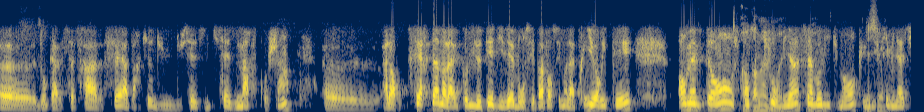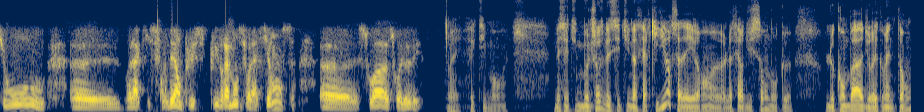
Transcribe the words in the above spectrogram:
euh, donc ça sera fait à partir du, du 16, 16 mars prochain. Euh, alors certains dans la communauté disaient bon c'est pas forcément la priorité. En même temps, je pense que toujours ouais. bien symboliquement qu'une discrimination euh, voilà qui se fondait en plus plus vraiment sur la science euh, soit soit levée. Oui, effectivement. ouais. Mais c'est une bonne chose, mais c'est une affaire qui dure, ça d'ailleurs, hein, euh, l'affaire du sang. Donc, euh, le combat a duré combien de temps?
